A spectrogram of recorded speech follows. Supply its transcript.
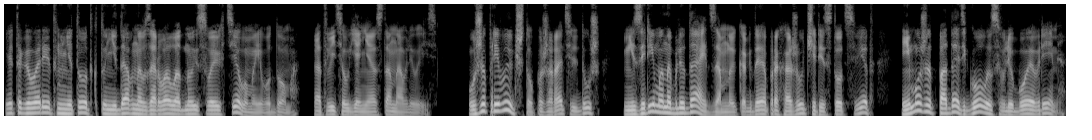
Это говорит мне тот, кто недавно взорвал одно из своих тел у моего дома, ответил я, не останавливаясь. Уже привык, что пожиратель душ незримо наблюдает за мной, когда я прохожу через тот свет и может подать голос в любое время.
